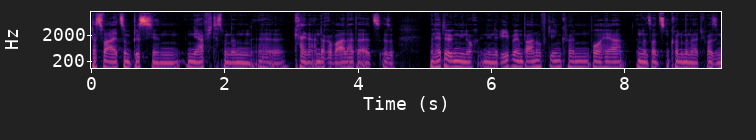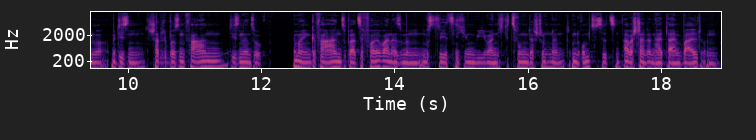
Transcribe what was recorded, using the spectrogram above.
das war halt so ein bisschen nervig, dass man dann äh, keine andere Wahl hatte als, also man hätte irgendwie noch in den Rewe im Bahnhof gehen können vorher und ansonsten konnte man halt quasi nur mit diesen Shuttlebussen fahren. Die sind dann so immerhin gefahren, sobald sie voll waren. Also man musste jetzt nicht irgendwie, war nicht gezwungen, da Stunden rumzusitzen, aber stand dann halt da im Wald und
